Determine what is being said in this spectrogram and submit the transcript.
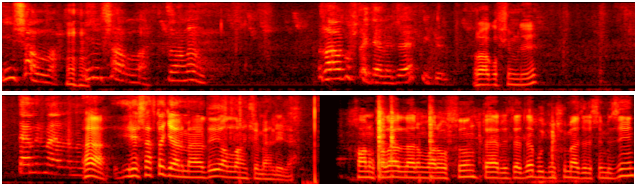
İnşallah, inşallah canım. Raquf da gələcək bir gün. Raquf kimdir? Dəmir müəllimin. Hə, hesabda gəlməlidir Allahın köməkliyi ilə. Xanım xala əllərin var olsun. Dəyərli izləyicilər, bugünkü məclisimizin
